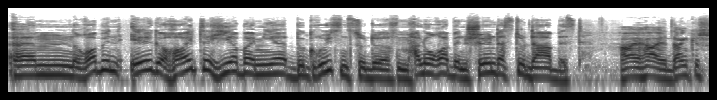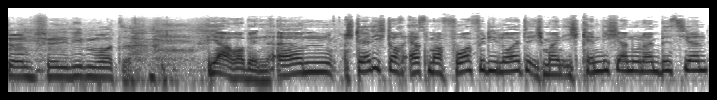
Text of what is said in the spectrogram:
ähm, Robin Ilge heute hier bei mir begrüßen zu dürfen. Hallo Robin, schön, dass du da bist. Hi, hi, danke schön für die lieben Worte. Ja, Robin, ähm, stell dich doch erstmal vor für die Leute. Ich meine, ich kenne dich ja nun ein bisschen.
